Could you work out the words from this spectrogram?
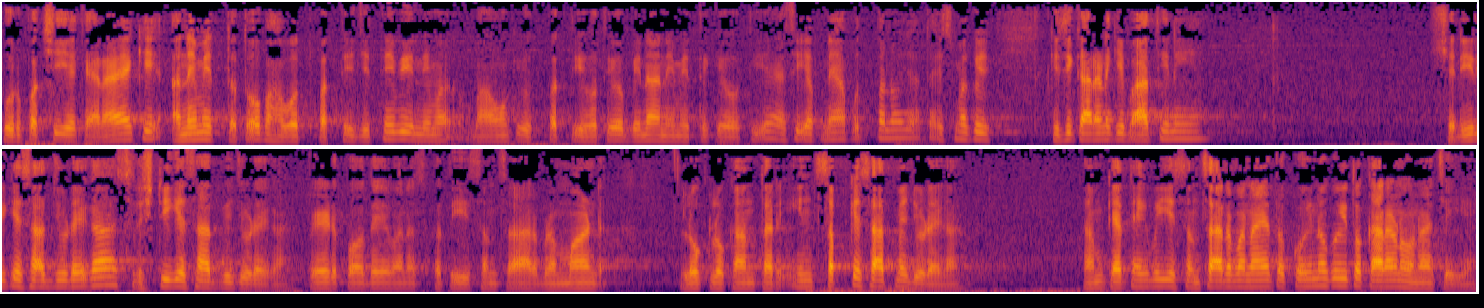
पूर्व पक्षी ये कह रहा है कि अनिमित्त तो भावोत्पत्ति, जितनी भी भावों की उत्पत्ति होती है, वो बिना निमित्त के होती है, ऐसे ही अपने आप उत्पन्न हो जाता है। इसमें कोई, किसी कारण की बात ही नहीं है। शरीर के साथ जुड़ेगा, सृष्टि के साथ भी जुड़ेगा। पेड़, पौधे, वनस्पति, संसार, ब्रह्मांड, लोक, लोकांतर, इन सबके साथ में जुड़ेगा। तो हम कहते हैं कि भाई ये संसार बनाए तो कोई ना कोई तो कारण होना चाहिए।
